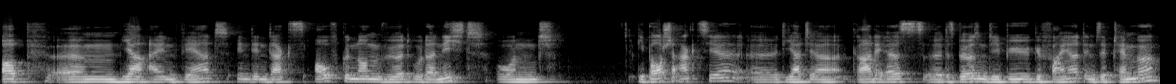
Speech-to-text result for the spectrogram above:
ob ähm, ja, ein Wert in den DAX aufgenommen wird oder nicht. Und die Porsche-Aktie, äh, die hat ja gerade erst äh, das Börsendebüt gefeiert im September.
